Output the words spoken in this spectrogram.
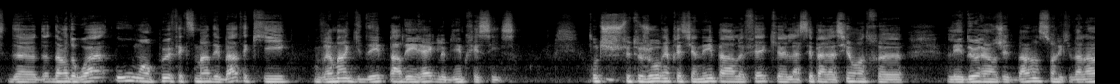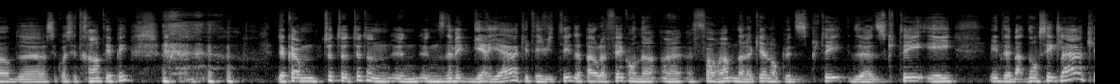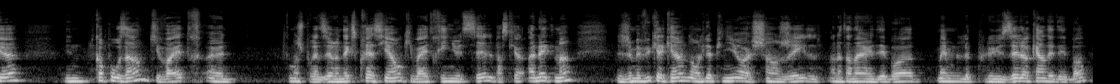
d'endroit où on peut effectivement débattre et qui est vraiment guidé par des règles bien précises. Donc, je suis toujours impressionné par le fait que la séparation entre les deux rangées de bancs sont l'équivalent de, c'est quoi, c'est 30 épées? Il y a comme toute, une, une, dynamique guerrière qui est évitée de par le fait qu'on a un, forum dans lequel on peut discuter, de, discuter et, et débattre. Donc, c'est clair que une composante qui va être comment je pourrais dire, une expression qui va être inutile parce que honnêtement, j'ai jamais vu quelqu'un dont l'opinion a changé en attendant un débat, même le plus éloquent des débats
